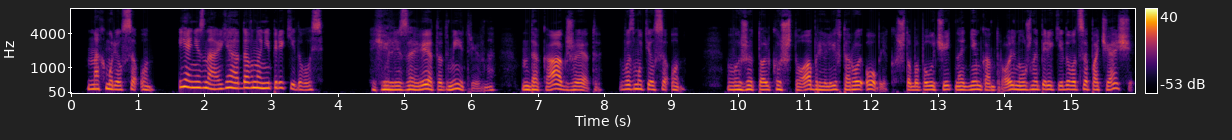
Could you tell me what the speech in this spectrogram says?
— нахмурился он. «Я не знаю, я давно не перекидывалась». «Елизавета Дмитриевна, да как же это?» — возмутился он. «Вы же только что обрели второй облик. Чтобы получить над ним контроль, нужно перекидываться почаще».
